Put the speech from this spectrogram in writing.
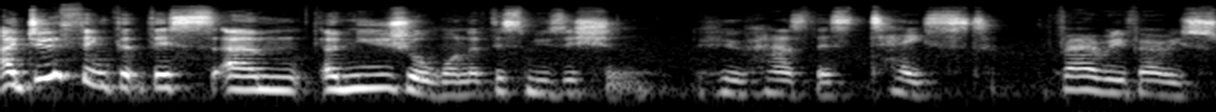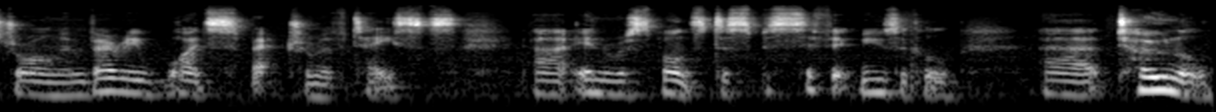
I do think that this um, unusual one of this musician who has this taste, very, very strong and very wide spectrum of tastes, uh, in response to specific musical uh, tonal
